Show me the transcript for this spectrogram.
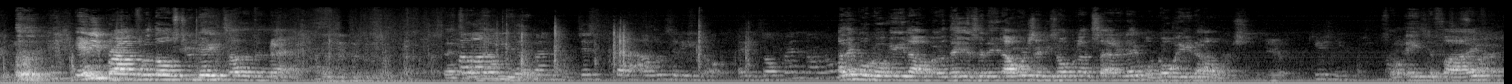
to Any problems with those two dates other than that? That's How what long they'll is be it, when- just the hours that he's, o- that he's open normally? I think we'll go eight hours, is it eight hours that he's open on Saturday? We'll go eight hours. Yeah. Usually. So eight to five,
